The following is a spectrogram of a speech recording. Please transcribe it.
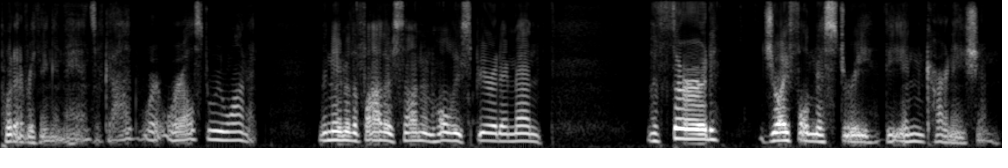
put everything in the hands of God. Where, where else do we want it? In the name of the Father, Son, and Holy Spirit, amen. The third joyful mystery, the incarnation.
